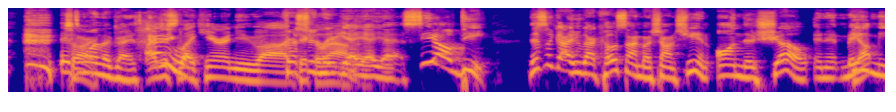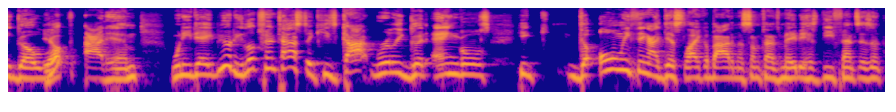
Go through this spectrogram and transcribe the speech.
it's Sorry. one of the greatest. I just like hearing you uh, Christian Lee, yeah, yeah, yeah. CLD. This is a guy who got co-signed by Sean Sheehan on this show, and it made Yep. me go Yep. look at him when he debuted. He looked fantastic. He's got really good angles. He the only thing I dislike about him is sometimes maybe his defense isn't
